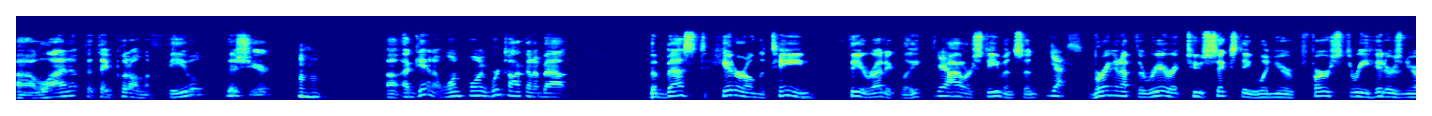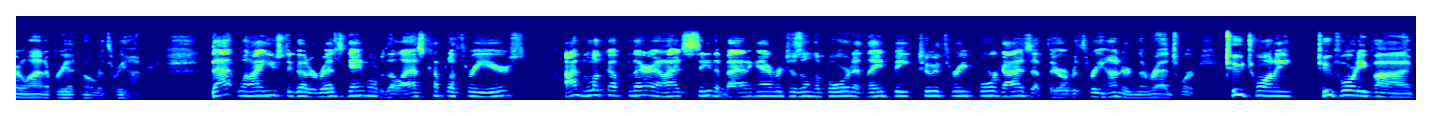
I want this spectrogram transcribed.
uh, lineup that they put on the field this year, Mhm. uh, again, at one point, we're talking about the best hitter on the team, theoretically, Yeah. Tyler Stephenson, Yes. bringing up the rear at 260 when your first three hitters in your lineup are hitting over 300. That, when I used to go to Reds game over the last couple of three years, I'd look up there and I'd see the batting averages on the board, and they'd be two or three, four guys up there over 300, and the Reds were 220, 245,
